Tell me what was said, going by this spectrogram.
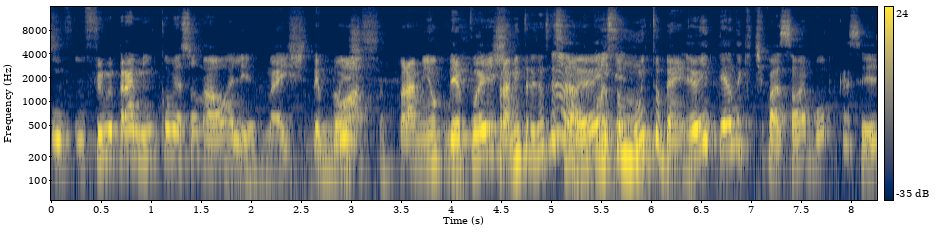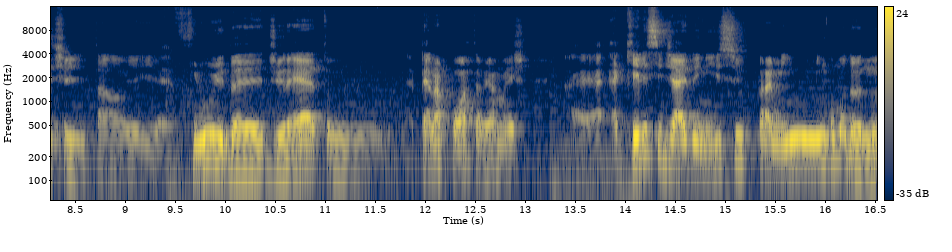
o, o filme pra mim começou mal ali, mas depois. Nossa, pra mim, eu- Depois. pra mim 360. Não, eu- Começou muito bem. Eu entendo que tipo, a ação é boa pra cacete e tal, e é fluido, é direto, é pé na porta mesmo, mas aquele CGI do início, pra mim, me incomodou. No,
